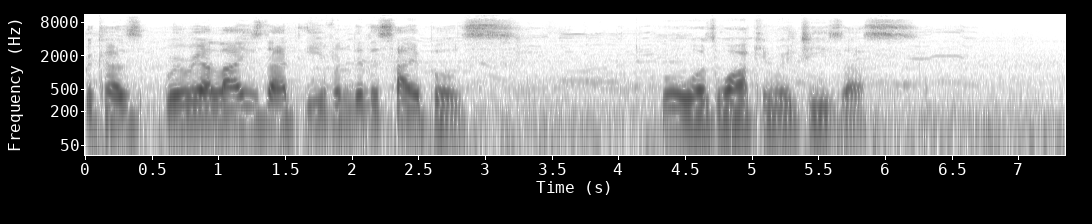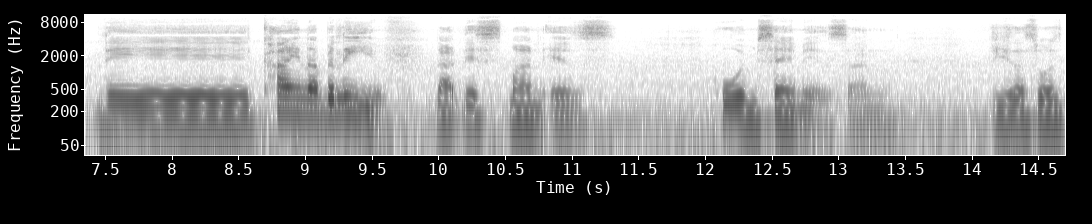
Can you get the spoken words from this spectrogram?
Because we realize that even the disciples who was walking with Jesus, they kind of believe that this man is who him say is, and Jesus was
